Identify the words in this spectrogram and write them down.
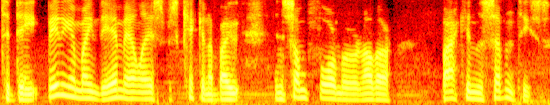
to date? Bearing in mind the MLS was kicking about in some form or another back in the 70s.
